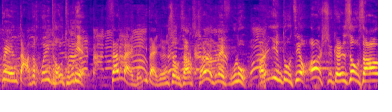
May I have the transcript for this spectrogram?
被人打得灰头土脸，三百个、一百个人受伤，十二个被俘虏，而印度只有二十个人受伤。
